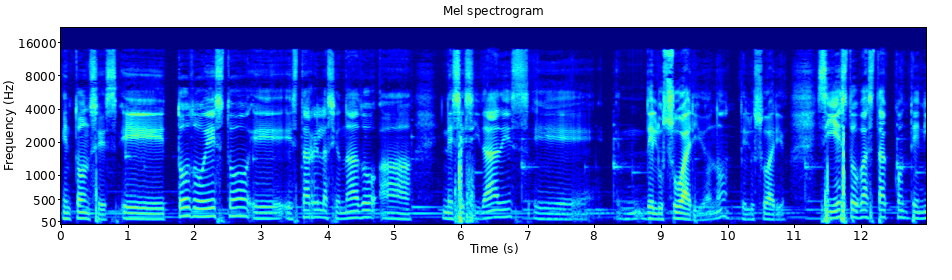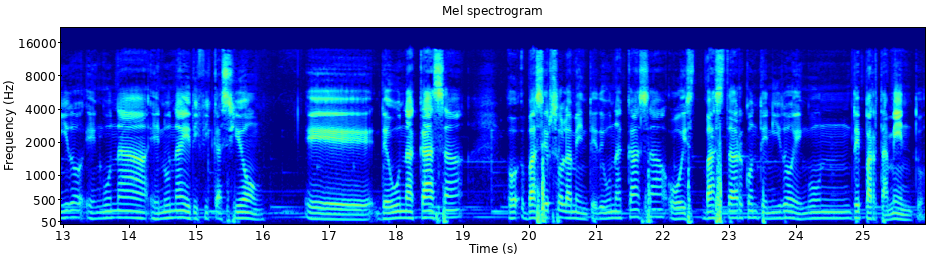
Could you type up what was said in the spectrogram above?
Entonces, eh, todo esto eh, está relacionado a necesidades eh, del usuario, ¿no? Del usuario. Si esto va a estar contenido en una, en una edificación de una casa va a ser solamente de una casa o va a estar contenido en un departamento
